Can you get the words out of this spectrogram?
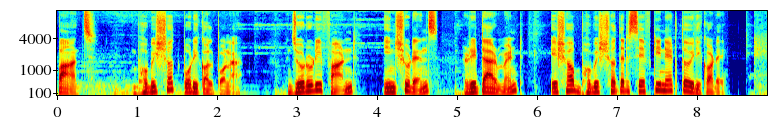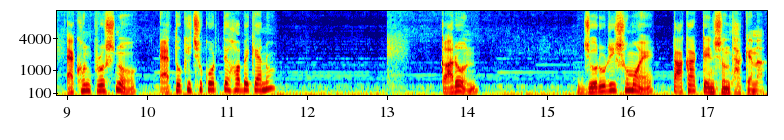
পাঁচ, ভবিষ্যৎ পরিকল্পনা। জরুরি ফান্ড, ইন্স্যুরেন্স, রিটায়ারমেন্ট এসব ভবিষ্যতের সেফটি নেট তৈরি করে। এখন প্রশ্ন, এত কিছু করতে হবে কেন? কারণ জরুরি সময়ে টাকার টেনশন থাকে না।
